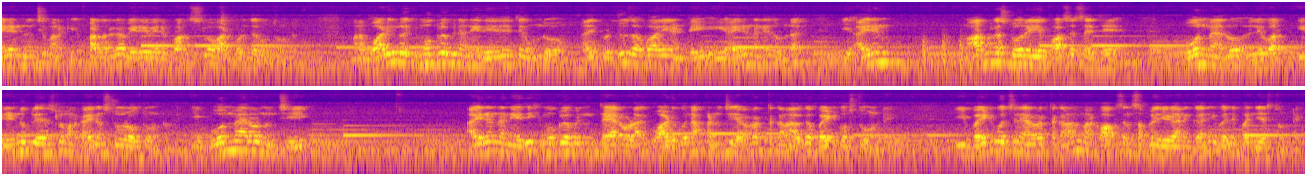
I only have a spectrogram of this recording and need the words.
ఐరన్ నుంచి మనకి ఫర్దర్గా వేరే వేరే ప్రాసెస్లో వాడుకోవడం జరుగుతూ ఉంటుంది. మన బాడీలో హిమోగ్లోబిన్ అనేది ఏదైతే ఉందో అది ప్రొడ్యూస్ అవ్వాలి అంటే ఈ ఐరన్ అనేది ఉండాలి. ఈ ఐరన్ నార్మల్గా స్టోర్ అయ్యే ప్రాసెస్ అయితే బోన్ మ్యారో లివర్ ఈ రెండు ప్లేసెస్లో మనకు ఐరన్ స్టోర్ అవుతూ ఉంటుంది. ఈ బోన్ మ్యారో నుంచి ఐరన్ అనేది హిమోగ్లోబిన్ తయారవడానికి వాడుకొని అక్కడ నుంచి ఎర్ర రక్త కణాలుగా బయటకు వస్తూ ఉంటాయి. ఈ బయటకు వచ్చిన ఎర్రత్త కణాలు మనకు ఆక్సిజన్ సప్లై చేయడానికి కానీ ఇవన్నీ పనిచేస్తుంటాయి.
